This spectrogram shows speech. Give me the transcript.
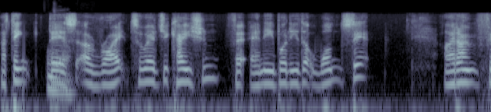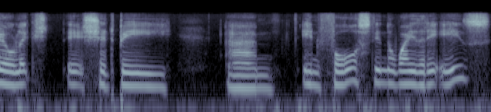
I think there's a right to education for anybody that wants it. I don't feel it, sh- it should be um, enforced in the way that it is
